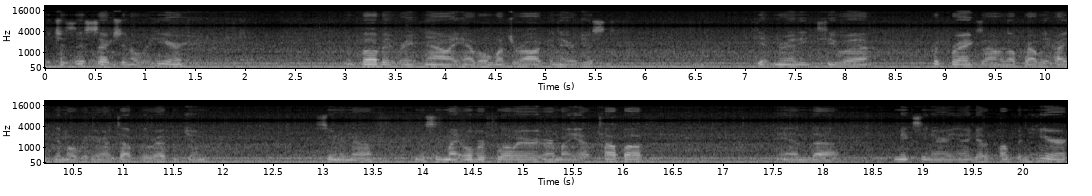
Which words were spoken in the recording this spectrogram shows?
Which is this section over here. Above it right now I have a whole bunch of rock in there just getting ready to uh, put frags on and I'll probably hide them over here on top of the refugium soon enough. This is my overflow area or my uh, top off and uh, mixing area I got a pump in here.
